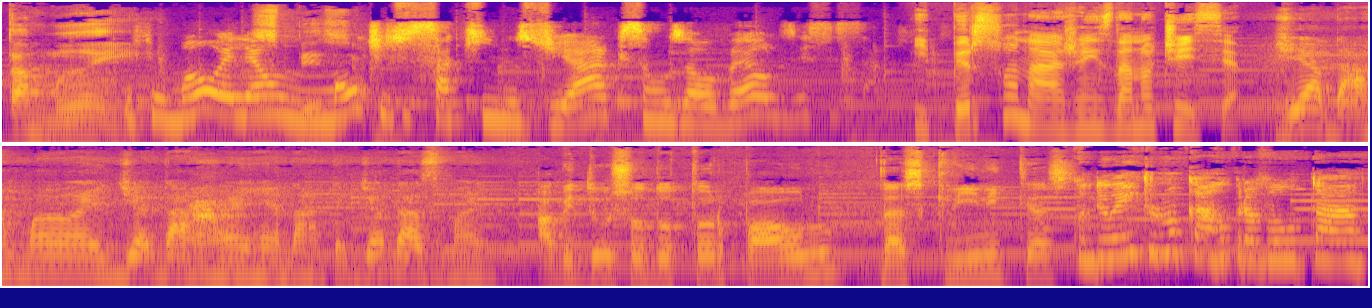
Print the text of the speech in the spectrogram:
tamanha. Pulmão ele é um Especial. monte de saquinhos de ar, que são os alvéolos, e esses e personagens da notícia. Dia da mãe, dia da mãe, Renata, dia das mães. Abdul, sou o Dr. Paulo, das clínicas. Quando eu entro no carro para voltar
